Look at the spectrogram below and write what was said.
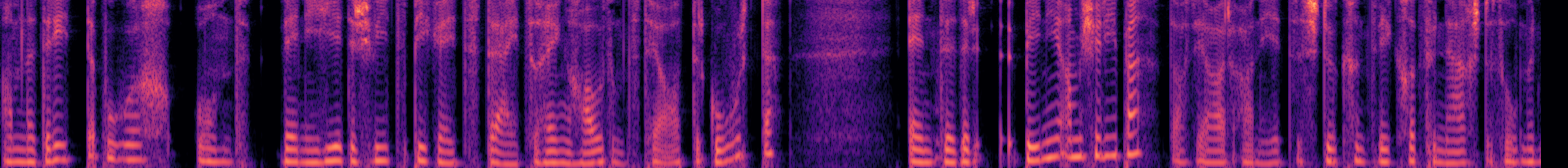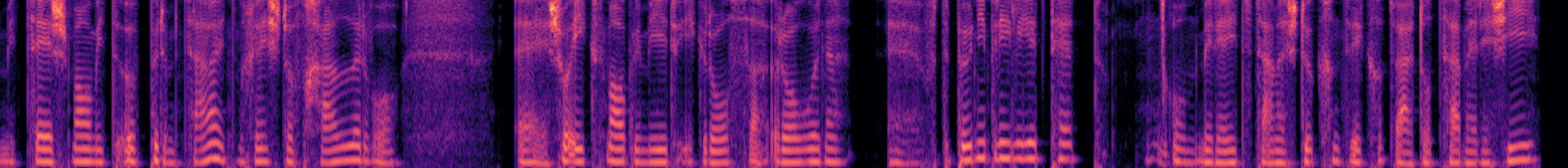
einem dritten Buch. Und wenn ich hier in der Schweiz bin, geht es dreht sich eigentlich alles um das Theater Gurten. Entweder bin ich am Schreiben, das Jahr habe ich jetzt ein Stück entwickelt für nächsten Sommer, mit, zuerst mal mit jemandem zusammen, mit Christoph Keller, der äh, schon x-mal bei mir in grossen Rollen äh, auf der Bühne brilliert hat. Und wir haben jetzt zusammen ein Stück entwickelt, werden dort zusammen Regie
